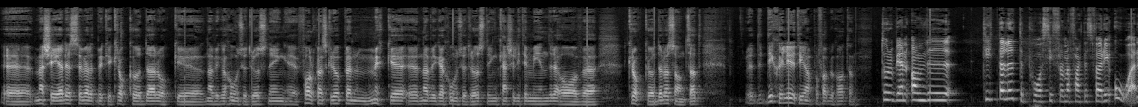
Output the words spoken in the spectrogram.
Eh, Mercedes är väldigt mycket krockkuddar och eh, navigationsutrustning. Eh, Folkvagnsgruppen mycket eh, navigationsutrustning, kanske lite mindre av eh, krockkuddar och sånt. Så att det skiljer lite grann på fabrikaten. Torbjörn, om vi tittar lite på siffrorna faktiskt för i år,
